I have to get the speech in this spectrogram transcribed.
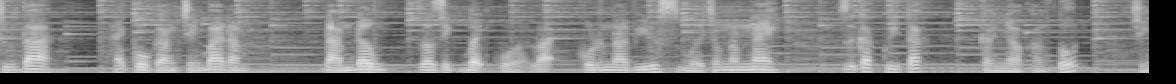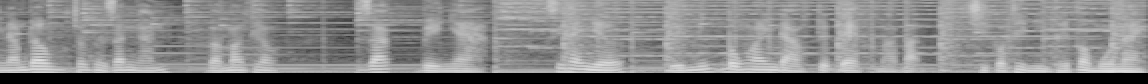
Chúng ta hãy cố gắng tránh ba đám đám đông do dịch bệnh của loại coronavirus mới trong năm nay, giữ các quy tắc càng nhỏ càng tốt, tránh đám đông trong thời gian ngắn và mang theo rác về nhà. Xin hãy nhớ đến những bông hoa anh đào tuyệt đẹp mà bạn chỉ có thể nhìn thấy vào mùa này.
